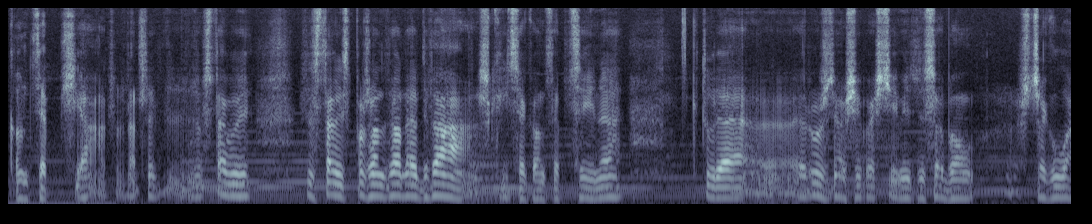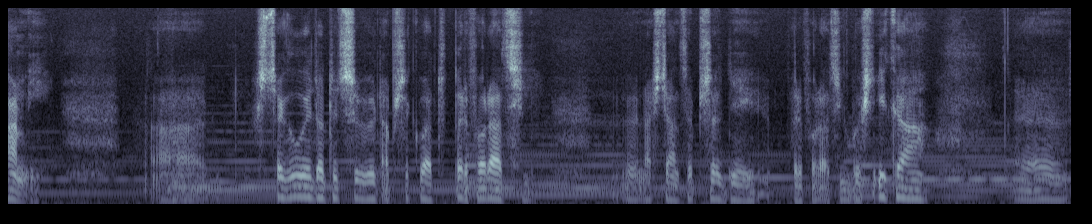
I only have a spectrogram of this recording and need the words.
koncepcja, to znaczy zostały, zostały sporządzone dwa szkice koncepcyjne, które e, różnią się właściwie między sobą szczegółami. Szczegóły dotyczyły na przykład perforacji e, na ściance przedniej, perforacji głośnika, e,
